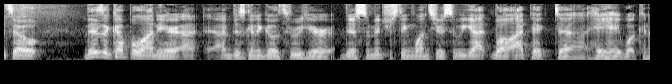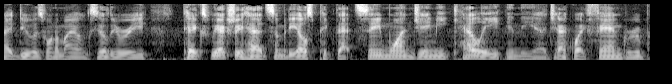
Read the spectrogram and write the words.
so there's a couple on here. I, I'm just going to go through here. There's some interesting ones here. So we got, well, I picked uh, Hey Hey What Can I Do as one of my auxiliary picks. We actually had somebody else pick that same one, Jamie Kelly in the uh, Jack White fan group,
